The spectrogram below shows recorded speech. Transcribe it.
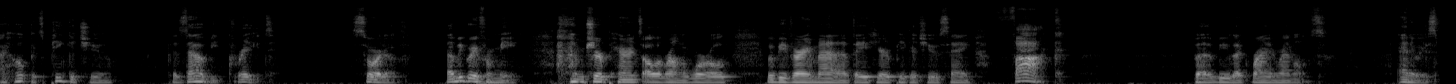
I hope it's Pikachu, because that would be great. Sort of. That'd be great for me. I'm sure parents all around the world would be very mad if they hear Pikachu saying, fuck. But it'd be like Ryan Reynolds. Anyways.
